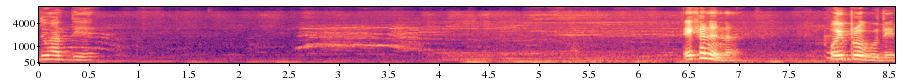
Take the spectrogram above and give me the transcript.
দু হাত দিয়ে। এখানে না। ওই প্রভুদের।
